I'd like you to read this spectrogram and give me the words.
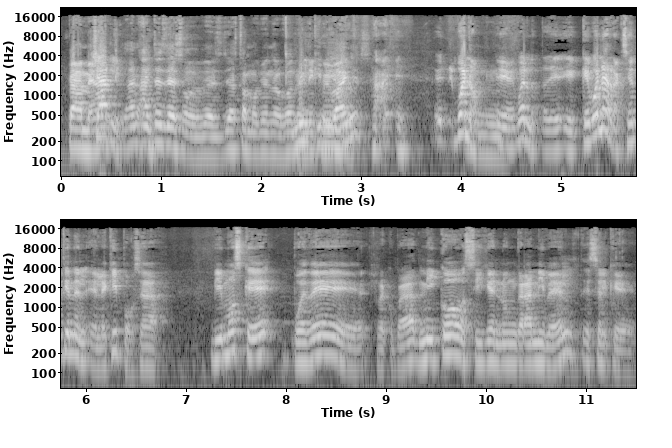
Espérame, Charlie. an- antes de eso, ya estamos viendo el gol de Nico 1500. Ibáñez. Eh, bueno, Mm. eh, bueno, eh, qué buena reacción tiene el, el equipo. O sea, vimos que puede recuperar. Nico sigue en un gran nivel. Es el que,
